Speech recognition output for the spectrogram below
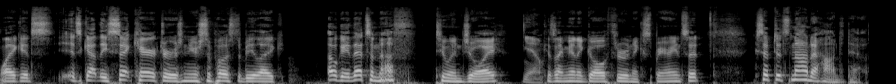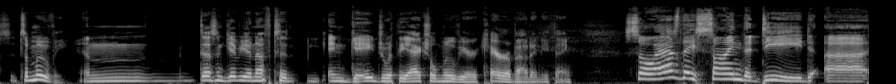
Like it's it's got these set characters, and you're supposed to be like, okay, that's enough to enjoy. Yeah. because I'm going to go through and experience it. Except it's not a haunted house; it's a movie, and doesn't give you enough to engage with the actual movie or care about anything. So as they sign the deed, uh,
